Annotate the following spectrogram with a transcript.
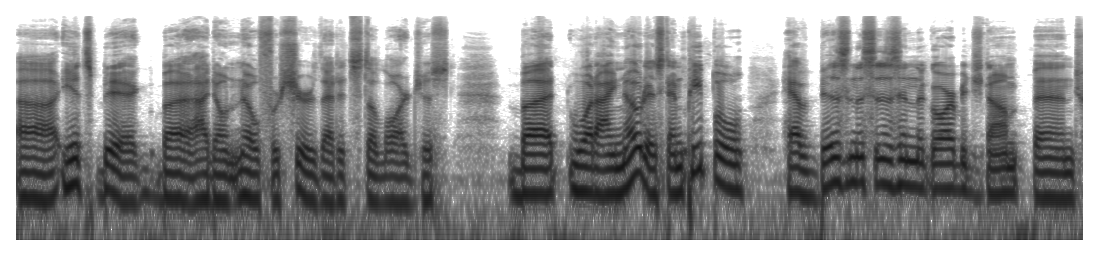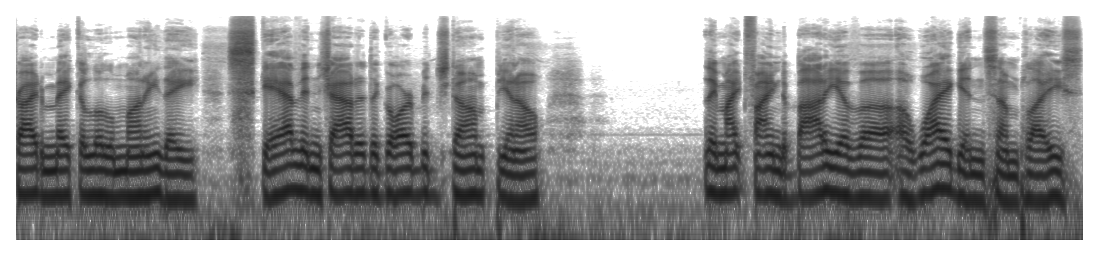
Uh, it's big, but I don't know for sure that it's the largest. But what I noticed, and people have businesses in the garbage dump and try to make a little money. They scavenge out of the garbage dump, you know they might find a body of a, a wagon someplace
